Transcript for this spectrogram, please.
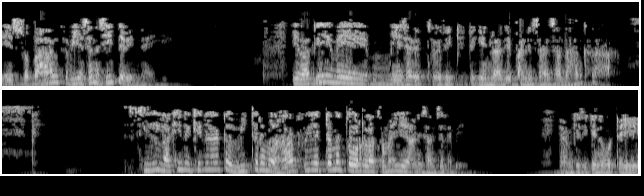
ඒ ස්වභාවික ව්‍යසන සිද්ධ වෙන්නේ නැහැ. ඒ වගේ මේ මේ සරිත් රිට්‍රීට් ගෙනලාදී පන්සල් සඳහන් කරා. සිල් රකින්න කෙනාට විතරම හරියටම තෝරලා තමයි ආනිසංස ලැබෙන්නේ. යම් කිසි කෙනෙකුට ඒ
